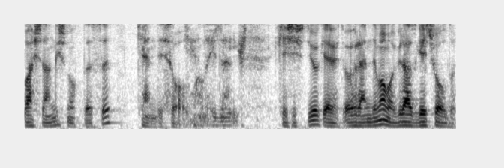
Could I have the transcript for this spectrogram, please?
Başlangıç noktası kendisi olmalıydı. Keşiş diyor ki evet öğrendim ama biraz geç oldu.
